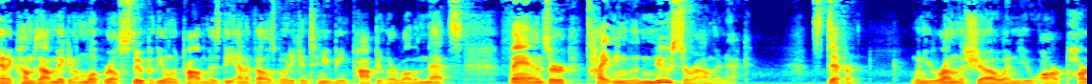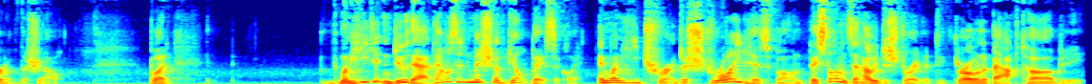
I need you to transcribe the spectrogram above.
And it comes out making them look real stupid. The only problem is the NFL is going to continue being popular while the Mets fans are tightening the noose around their neck. It's different when you run the show and you are part of the show. But when he didn't do that, that was an admission of guilt, basically. And when he tr- destroyed his phone, they still haven't said how he destroyed it. Did he throw it in a bathtub? Did he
